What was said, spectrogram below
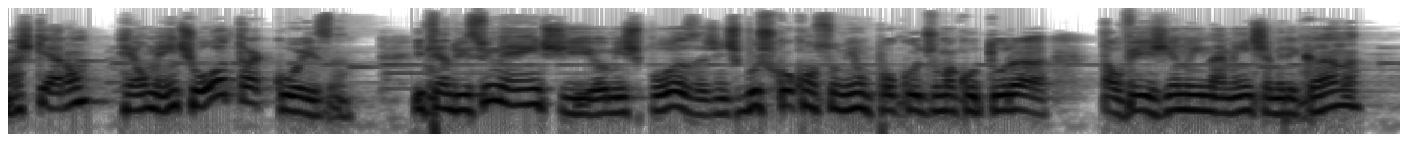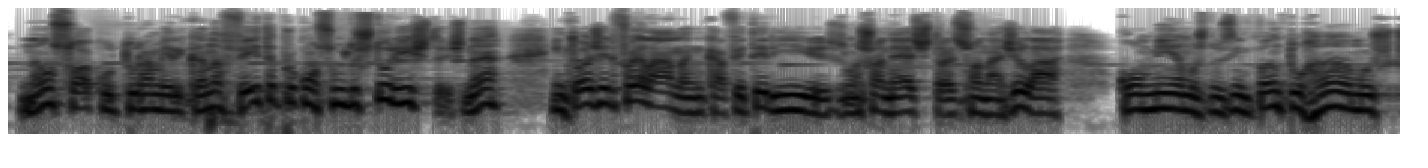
mas que eram realmente outra coisa. E tendo isso em mente, eu e minha esposa, a gente buscou consumir um pouco de uma cultura talvez genuinamente americana, não só a cultura americana feita para o consumo dos turistas, né? Então a gente foi lá em cafeterias, lanchonetes tradicionais de lá, comemos, nos empanturramos,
